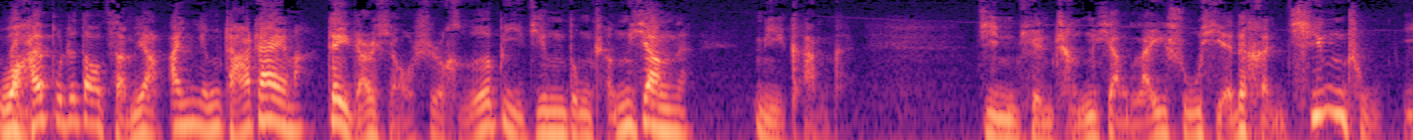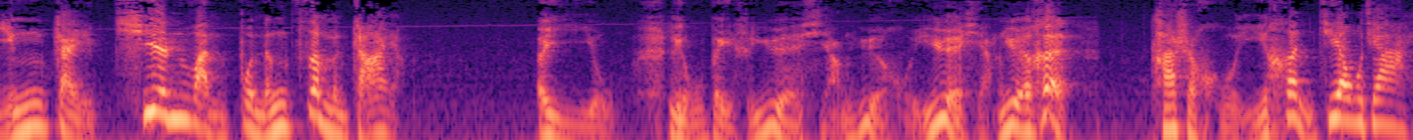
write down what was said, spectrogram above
我还不知道怎么样安营扎寨吗？这点小事何必惊动丞相呢？你看看，今天丞相来书写的很清楚，营寨千万不能这么扎呀。哎呦，刘备是越想越悔，越想越恨，他是悔恨交加呀！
